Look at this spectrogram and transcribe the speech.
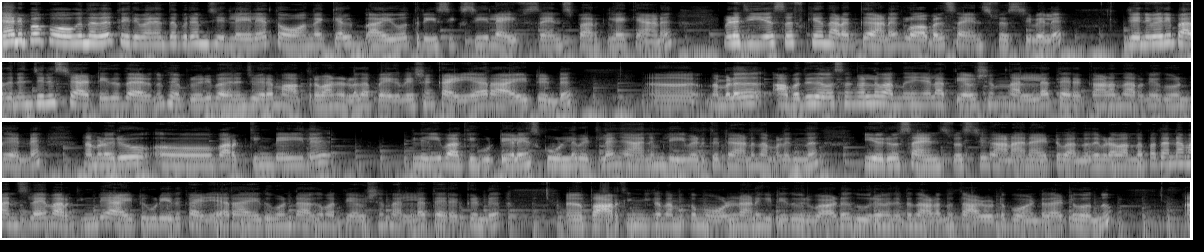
ഞാനിപ്പോൾ പോകുന്നത് തിരുവനന്തപുരം ജില്ലയിലെ Thonnakkal bio three sixty life science പാർക്കിലേക്കാണ്. ഇവിടെ ജി എസ് എഫ് കെ നടക്കുകയാണ് ഗ്ലോബൽ സയൻസ് ഫെസ്റ്റിവൽ. ജനുവരി പതിനഞ്ചിന് സ്റ്റാർട്ട് ചെയ്തതായിരുന്നു. ഫെബ്രുവരി പതിനഞ്ച് വരെ മാത്രമാണ് ഉള്ളത് അപ്പോൾ ഏകദേശം കഴിയാറായിട്ടുണ്ട്. നമ്മൾ അവധി ദിവസങ്ങളിൽ വന്നു കഴിഞ്ഞാൽ അത്യാവശ്യം നല്ല തിരക്കാണെന്ന് അറിഞ്ഞതുകൊണ്ട് തന്നെ നമ്മളൊരു വർക്കിംഗ് ഡേയിൽ ലീവാക്കി കുട്ടികളെയും സ്കൂളിൽ വിട്ടില്ല. ഞാനും ലീവ് എടുത്തിട്ടാണ് നമ്മൾ ഇന്ന് ഈ ഒരു സയൻസ് ഫെസ്റ്റ് കാണാനായിട്ട് വന്നത്. ഇവിടെ വന്നപ്പോൾ തന്നെ മനസ്സിലായി വർക്കിംഗ് ഡേ ആയിട്ട് കൂടി ഇത് കഴിയാറായതുകൊണ്ടാകും അത്യാവശ്യം നല്ല തിരക്കുണ്ട്. പാർക്കിംഗ് ഒക്കെ നമുക്ക് മുകളിലാണ് കിട്ടിയത്. ഒരുപാട് ദൂരം വന്നിട്ട് നടന്ന് താഴോട്ട് പോകേണ്ടതായിട്ട് വന്നു.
